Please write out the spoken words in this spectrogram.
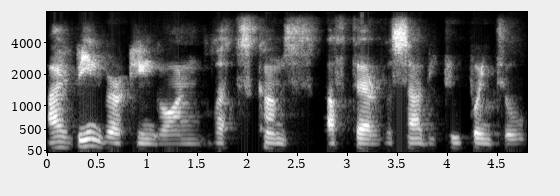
I've been working on what comes after Wasabi 2.0.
